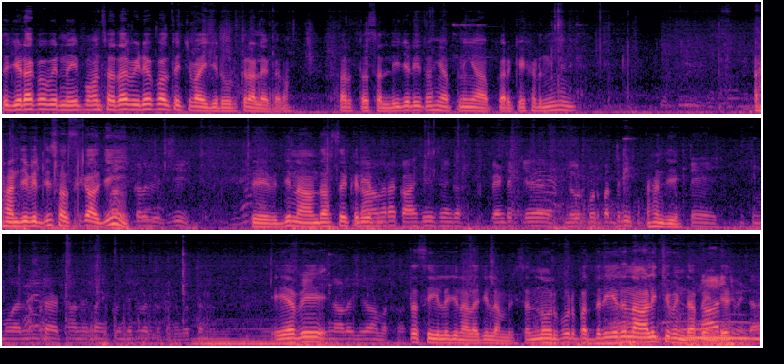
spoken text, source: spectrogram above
ਤੇ ਜਿਹੜਾ ਕੋਈ ਵੀਰ ਨਹੀਂ ਪਹੁੰਚ ਸਕਦਾ ਵੀਡੀਓ ਕਾਲ ਤੇ ਚਵਾਈ ਜ਼ਰੂਰ ਕਰਾ ਲਿਆ ਕਰੋ। ਪਰ ਤਸੱਲੀ ਜਿਹੜੀ ਤੁਸੀਂ ਆਪਣੀ ਆਪ ਕਰਕੇ ਖੜਨੀ ਹੈ ਜੀ। ਹਾਂਜੀ ਵੀਰ ਜੀ ਸਤਿ ਸ਼੍ਰੀ ਅਕਾਲ ਜੀ। ਕਲ ਵੀਰ ਜੀ। ਤੇ ਵੀਰ ਜੀ ਨਾਮ ਦੱਸ ਤੇ ਕਰੀਏ ਨਾਮ ਮੇਰਾ ਕਾਸ਼ਦੀਪ ਸਿੰਘ ਪਿੰਡ ਚ ਨੂਰਪੁਰ ਪੱਧਰੀ। ਹਾਂਜੀ। ਤੇ ਮੋਬਾਈਲ ਨੰਬਰ 985577 ਇਹ ਆ ਵੀ ਤਹਿਸੀਲ ਜਨਾਲਾ ਜ਼ਿਲ੍ਹਾ ਅੰਮ੍ਰਿਤਸਰ। ਨੂਰਪੁਰ ਪੱਧਰੀ ਇਹਦੇ ਨਾਲ ਹੀ ਚਵਿੰਡਾ ਪਿੰਡ ਹੈ।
